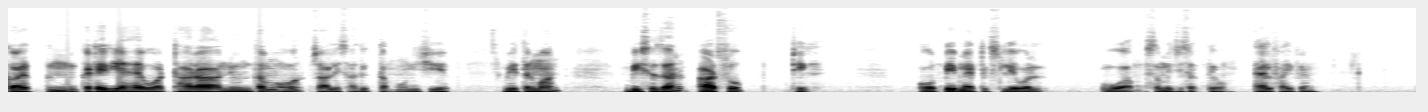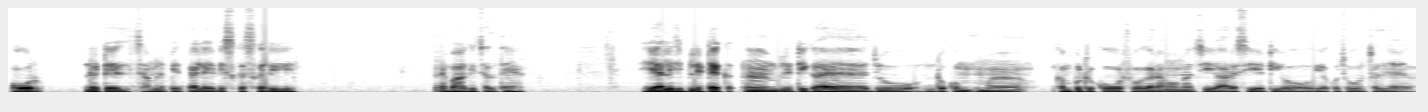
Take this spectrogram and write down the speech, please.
कैटेरिया है वो अट्ठारह न्यूनतम और चालीस अधिकतम होनी चाहिए। वेतनमान बीस हज़ार आठ सौ, ठीक है? और पे मैट्रिक्स लेवल वो आप समझ ही सकते हो एल फाइव एम और डिटेल्स हमने पहले डिस्कस कर ही ली। अब आगे चलते हैं। ये एलिजिबिलिटी का है जो डॉक्यूम कंप्यूटर कोर्स वगैरह होना चाहिए आर एस हो या कुछ और चल जाएगा।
